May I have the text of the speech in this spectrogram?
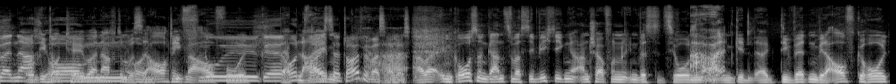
Und die Hotelübernachtung Hotelübernachtung wirst du auch nicht mehr aufholen. Da und weiß der Teufel was alles. Aber im Großen und Ganzen, was die wichtigen Anschaffungen und Investitionen angeht, äh, die werden wieder aufgeholt.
